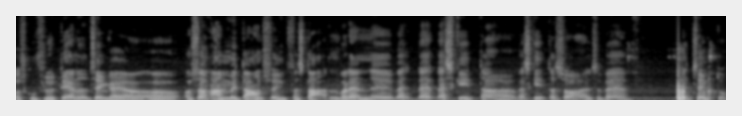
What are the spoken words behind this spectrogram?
at skulle flytte derned, tænker jeg, og, og så ramme med downswing fra starten. Hvordan, øh, hvad, hvad, hvad, skete der, hvad skete der så? Altså, hvad, hvad tænkte du?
